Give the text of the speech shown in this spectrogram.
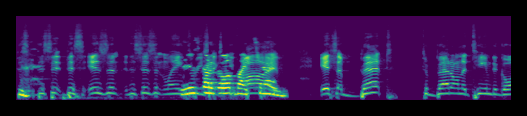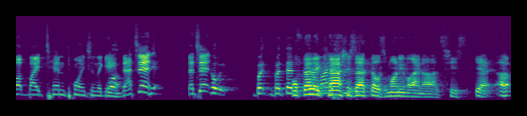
This this is, this isn't this isn't laying. You just got to go up by ten. It's a bet to bet on a team to go up by ten points in the game. Well, that's it. Yeah, that's it. No, but but that's well, then it cashes at those money line odds. He's yeah. Uh,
